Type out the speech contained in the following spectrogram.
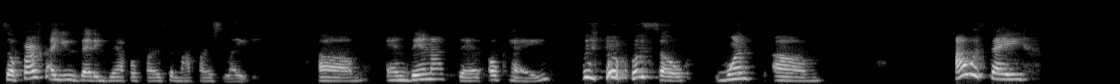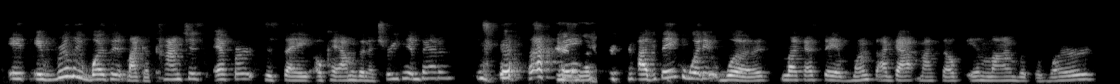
So first, I used that example first of my first lady, um, and then I said, okay. so once um, I would say it, it really wasn't like a conscious effort to say, okay, I'm going to treat him better. I, think, I think what it was, like I said, once I got myself in line with the word,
